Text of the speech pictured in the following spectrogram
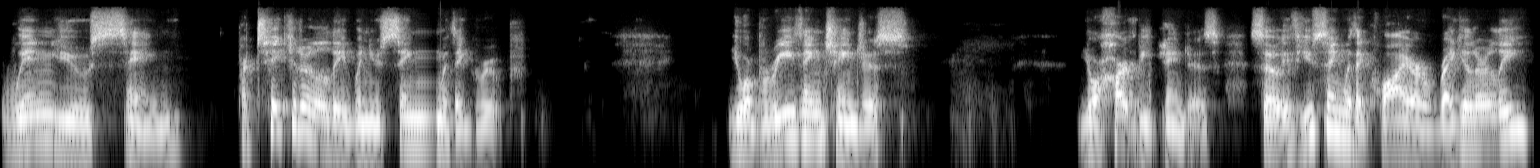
when you sing, particularly when you sing with a group, your breathing changes, your heartbeat changes. So if you sing with a choir regularly,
